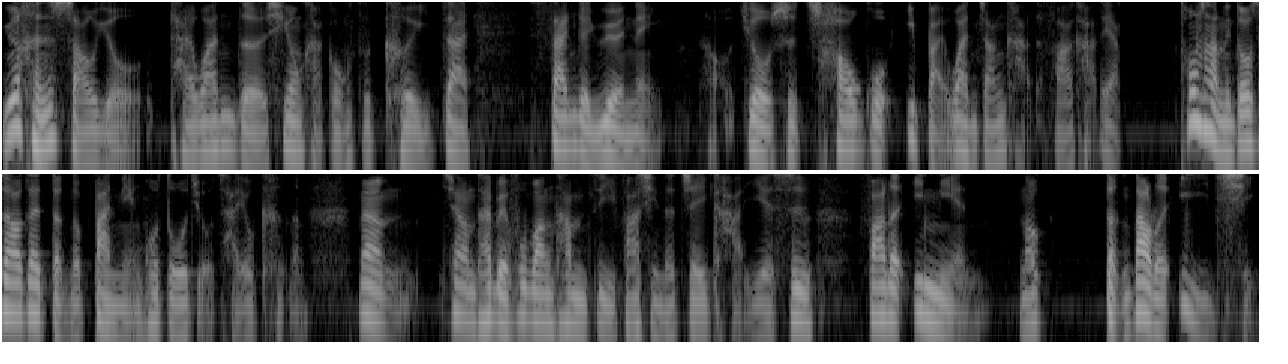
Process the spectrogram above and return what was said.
因为很少有台湾的信用卡公司可以在三个月内，好，就是超过一百万张卡的发卡量。通常你都是要再等个半年或多久才有可能。那像台北富邦他们自己发行的 J 卡也是发了一年，然后等到了疫情，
